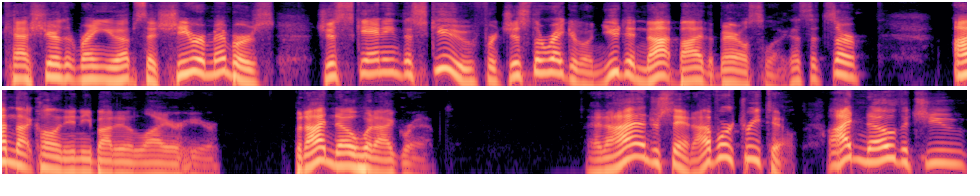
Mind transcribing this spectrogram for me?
cashier that rang you up said she remembers just scanning the SKU for just the regular one. You did not buy the barrel select. I said, sir, I'm not calling anybody a liar here, but I know what I grabbed. And I understand. I've worked retail. I know that you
